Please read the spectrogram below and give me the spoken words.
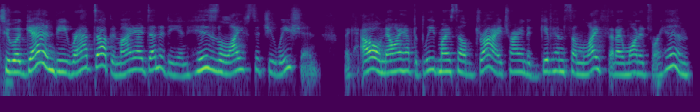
to again be wrapped up in my identity and his life situation. Like, oh, now I have to bleed myself dry trying to give him some life that I wanted for him.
